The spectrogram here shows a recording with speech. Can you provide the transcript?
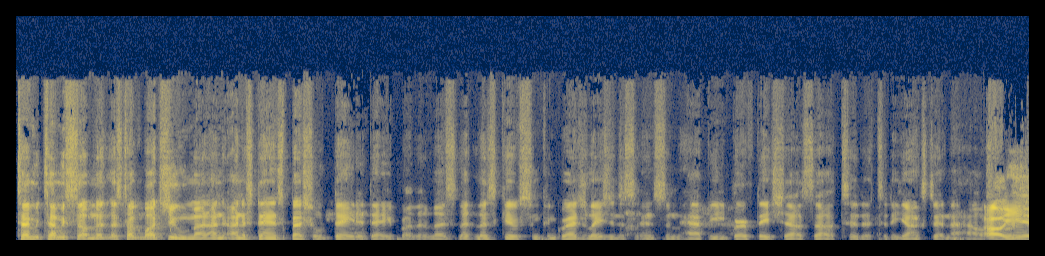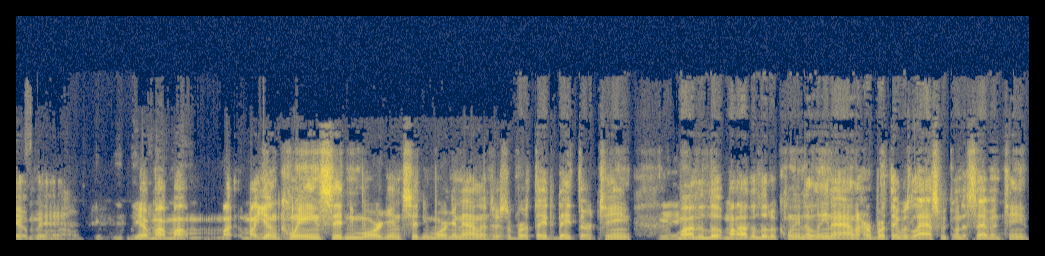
Tell me, tell me something. Let, us talk about you, man. I, I, understand special day today, brother. Let's let let's give some congratulations and some happy birthday shouts out to the to the youngster in the house. Oh yeah, man. We, we yeah, my, my my my young queen, Sydney Morgan, Sydney Morgan Allen. There's her birthday today, 13. Yeah. My other little my other little queen, Alina Allen. Her birthday was last week on the 17th.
